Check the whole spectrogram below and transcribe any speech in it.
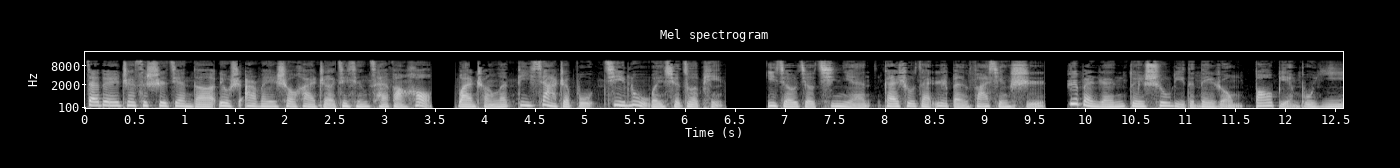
在对这次事件的六十二位受害者进行采访后，完成了《地下》这部记录文学作品。一九九七年，该书在日本发行时，日本人对书里的内容褒贬不一。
